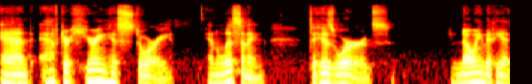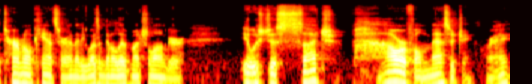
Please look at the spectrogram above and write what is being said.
And after hearing his story and listening to his words, knowing that he had terminal cancer and that he wasn't going to live much longer, it was just such powerful messaging, right?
